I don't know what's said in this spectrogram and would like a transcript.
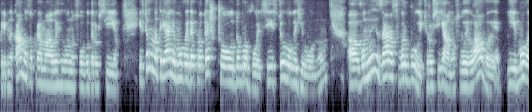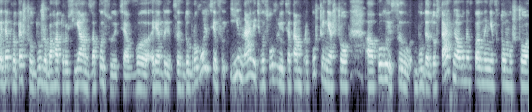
керівниками, зокрема Легіону Свободи Росії. І в цьому матеріалі мова йде про те, що добровольці з цього легіону вони зараз вербують росіян у свої лави, і мова йде про те, що дуже багато росіян записуються в ряди цих добровольців, і навіть висловлюються там припущення, що коли сил буде достатньо, а вони впевнені в тому, що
